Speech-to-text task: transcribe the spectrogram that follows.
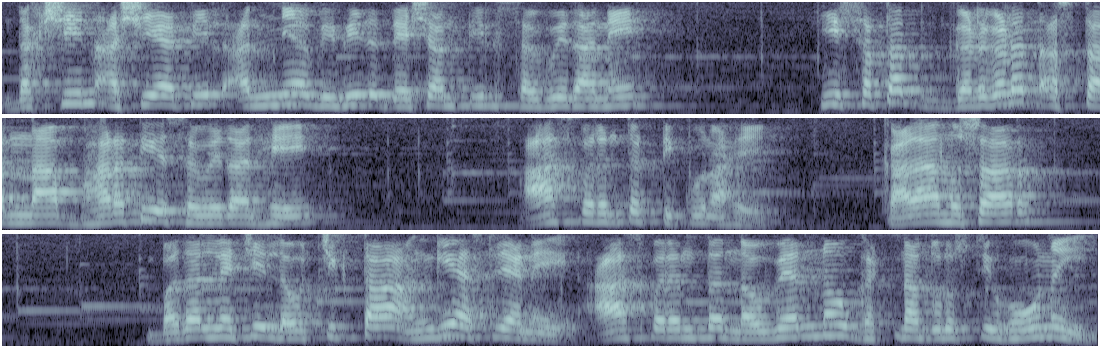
दक्षिण आशियातील अन्य विविध देशांतील संविधाने ही सतत गडगडत असताना भारतीय संविधान हे आजपर्यंत टिकून आहे. काळानुसार बदलण्याची लवचिकता अंगी असल्याने आजपर्यंत नव्याण्णव घटनादुरुस्ती होऊनही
